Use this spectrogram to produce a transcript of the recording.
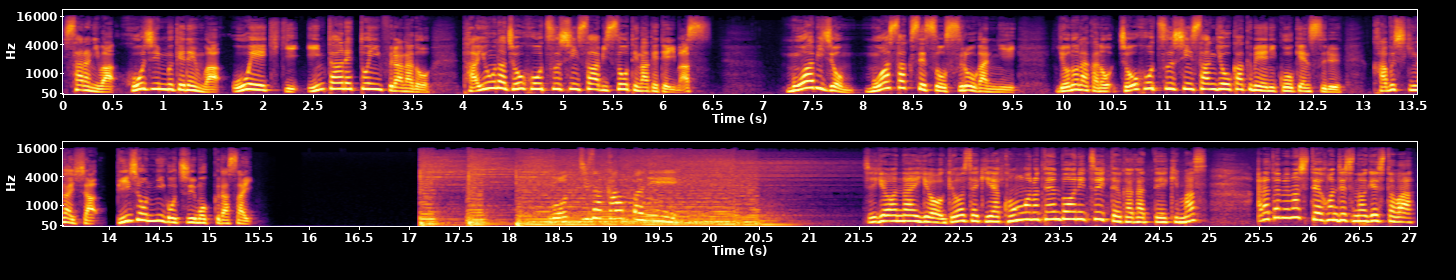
さらには法人向け電話、OA 機器、インターネットインフラなど多様な情報通信サービスを手掛けています。モアビジョン、モアサクセスをスローガンに、世の中の情報通信産業革命に貢献する株式会社ビジョンにご注目ください。ウォッチザカンパニー。事業内容、業績や今後の展望について伺っていきます。改めまして本日のゲストは、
